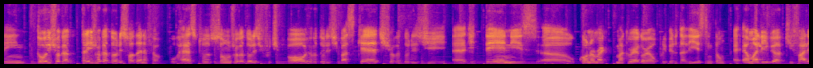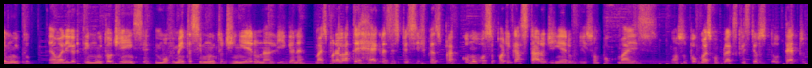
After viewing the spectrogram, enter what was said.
tem dois jogadores, três jogadores só da NFL. O resto são jogadores de futebol, jogadores de basquete, jogadores de, é, de tênis. Uh, o Conor McGregor é o primeiro da lista. Então, é, é uma liga que vale muito. É uma liga que tem muita audiência, movimenta-se muito dinheiro na liga, né? Mas por ela ter regras específicas para como você pode gastar o dinheiro, isso é um pouco mais um assunto um pouco mais complexo, que eles têm o, teto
